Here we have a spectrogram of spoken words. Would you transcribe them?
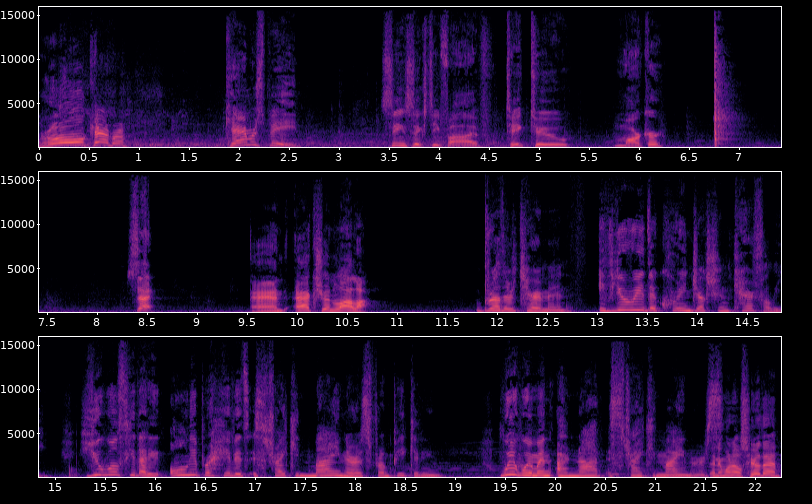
Roll camera. Camera speed. Scene 65. Take two. Marker. Set. And action, Lala. Brother Chairman, if you read the court injunction carefully, you will see that it only prohibits striking miners from picketing. We women are not striking miners. Does anyone else hear that?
